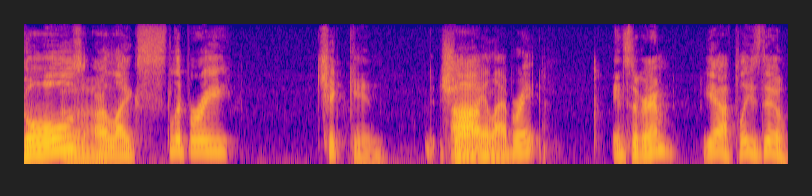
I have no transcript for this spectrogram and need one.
Goals are like slippery chicken. Shall I Um, elaborate? Instagram? Yeah, please do.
